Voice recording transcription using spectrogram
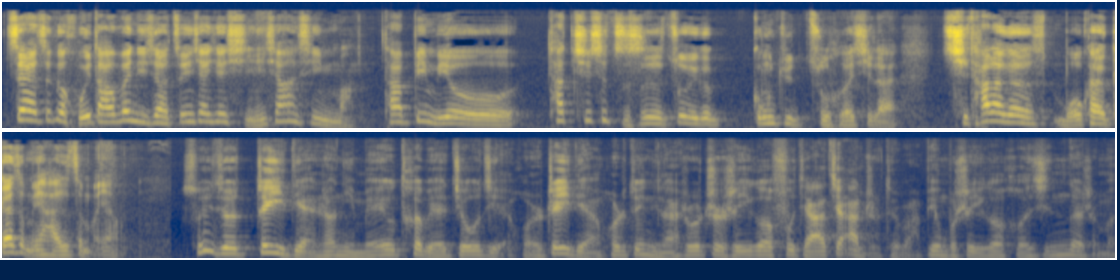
在这个回答问题上增加一些形象性嘛，它并没有，它其实只是作为一个工具组合起来，其他那个模块该怎么样还是怎么样。所以就这一点上，你没有特别纠结，或者这一点，或者对你来说，只是一个附加价值，对吧？并不是一个核心的什么。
